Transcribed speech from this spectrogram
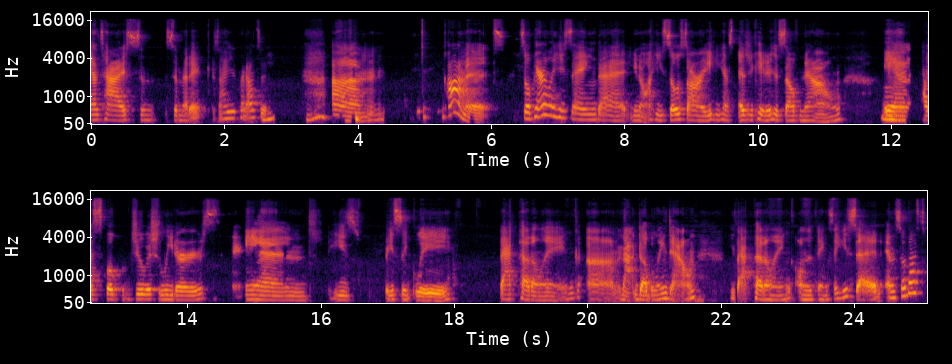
anti-Semitic, is that how you pronounce it? Mm-hmm. Um, comments. So apparently he's saying that, you know, he's so sorry. He has educated himself now mm. and has spoke with Jewish leaders and he's basically backpedaling, um, not doubling down. He's backpedaling on the things that he said. And so that's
